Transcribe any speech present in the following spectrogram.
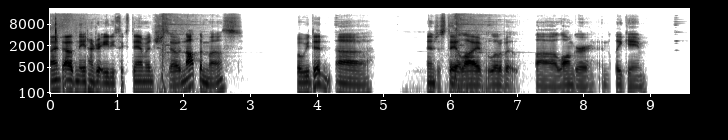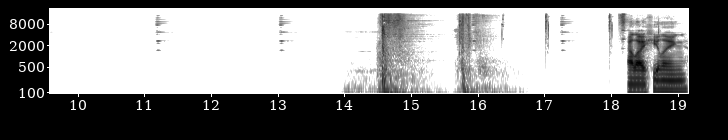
9,886 damage, so not the most. But we did uh, manage to stay alive a little bit uh, longer in the late game. Ally healing,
